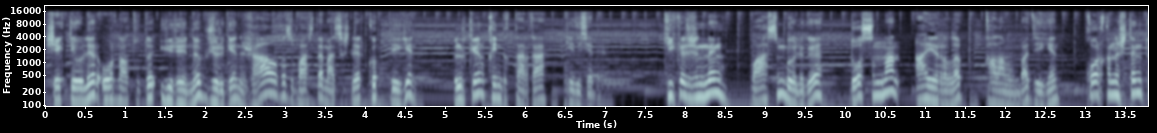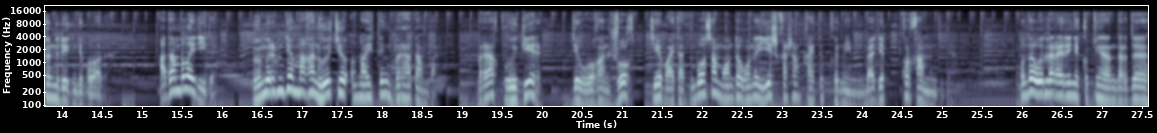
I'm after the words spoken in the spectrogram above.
шектеулер орнатуды үйреніп жүрген жалғыз басты мәсіхшілер көптеген үлкен қиындықтарға кездеседі. Кикілжіңнің басым бөлігі досымнан айырылып қаламын ба деген қорқыныштың төңірегінде болады. Адам былай дейді өмірімде маған өте ұнайтын бір адам бар. Бірақ егер де оған жоқ деп айтатын болсам онда оны ешқашан қайтып көрмеймін ба деп қорқамын дейді. Бұндай ойлар әрине көптеген адамдарды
